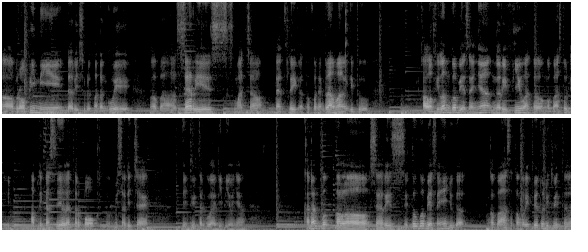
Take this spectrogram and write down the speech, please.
uh, beropini dari sudut pandang gue ngebahas series semacam Netflix atau Korean drama gitu kalau film gue biasanya nge-review atau ngebahas tuh di aplikasi Letterboxd gitu. bisa dicek di Twitter gue di bionya. Karena gua, kalau series itu gue biasanya juga ngebahas atau nge-review tuh di Twitter.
